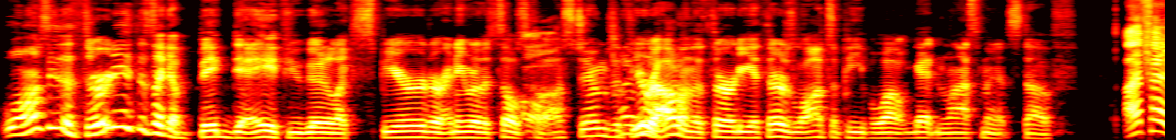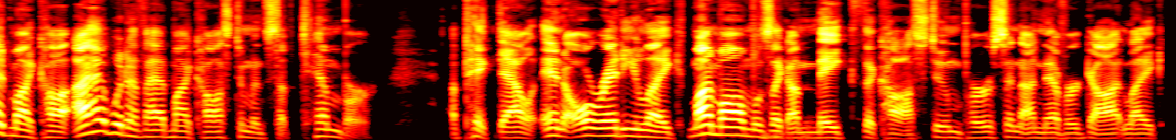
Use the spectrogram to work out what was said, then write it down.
Well, honestly, the thirtieth is like a big day if you go to like Spirit or anywhere that sells Oh. costumes. If Oh, you're yeah. out on the thirtieth, there's lots of people out getting last minute stuff. I've had my co- I would have had my costume in September picked out and already like my mom was like a make the costume person. I never got like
